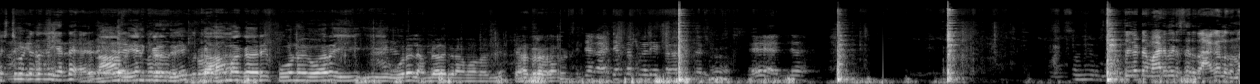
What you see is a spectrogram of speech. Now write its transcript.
ಎಸ್ಟಿಮೇಟ್ ಅಂದ್ರೆ ಎರಡೇ- ನಾವ್ ಏನ್ ಕೇಳಿದ್ವಿ ಕಾಮಗಾರಿ ಪೂರ್ಣ ವಿವರ ಈ ಈ ಊರಲ್ಲಿ ಅಂಬೇಳ ಗ್ರಾಮದಲ್ಲಿ. ಮಾಡಿದ್ರೆ ಸರ್ ಆಗಲ್ಲದನ್ನ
